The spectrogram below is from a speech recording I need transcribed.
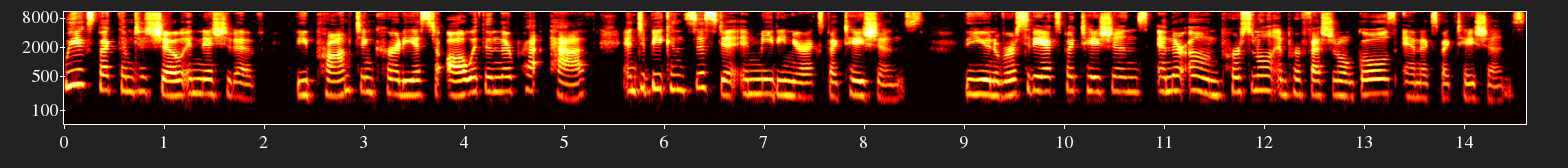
We expect them to show initiative, be prompt and courteous to all within their path, and to be consistent in meeting your expectations the university expectations, and their own personal and professional goals and expectations.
